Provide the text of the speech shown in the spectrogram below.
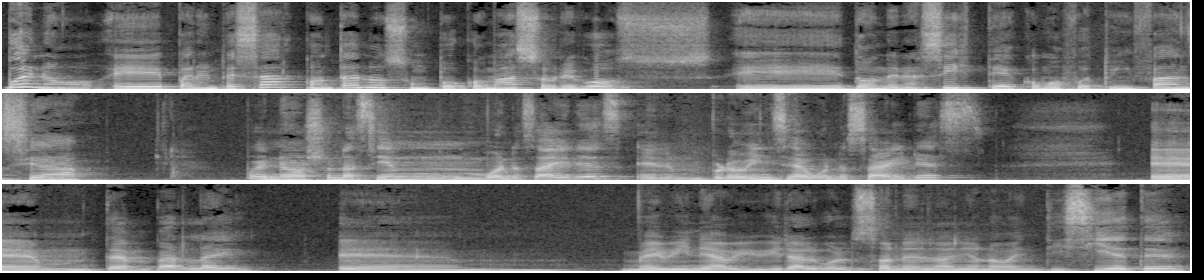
Bueno, eh, para empezar, contanos un poco más sobre vos. Eh, ¿Dónde naciste? ¿Cómo fue tu infancia? Bueno, yo nací en Buenos Aires, en provincia de Buenos Aires, en Temperley. Em, me vine a vivir al Bolsón en el año 97.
